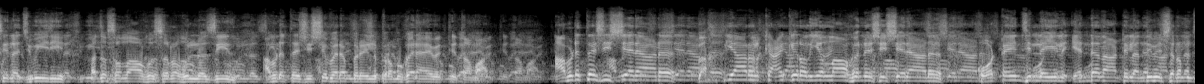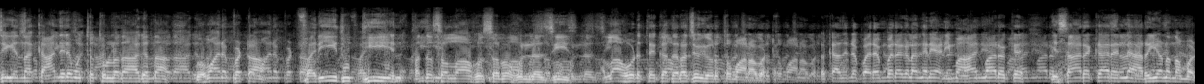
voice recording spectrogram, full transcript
നസീർ അജ്മീരി അസീദ് അവിടുത്തെ ശിഷ്യ പരമ്പരയിൽ പ്രമുഖനായ വ്യക്തിത്വമാണ്. അവിടുത്തെ ശിഷ്യനാണ് റളിയല്ലാഹുവിന്റെ ശിഷ്യനാണ്. കോട്ടയം ജില്ലയിൽ എന്റെ നാട്ടിൽ അന്തിവിശ്രമം ചെയ്യുന്ന കാഞ്ഞിരമുറ്റത്തുള്ളതാകുന്ന ബഹുമാനപ്പെട്ട ഫരീദുദ്ദീൻ അസീസ്. അള്ളാഹു അടുത്തേക്ക് ദറജ ഉയർത്തുമാറാവട്ടെ. ഒക്കെ അതിന്റെ പരമ്പരകൾ അങ്ങനെയാണ്. ഈ മഹാന്മാരൊക്കെ നിസാരക്കാരെല്ലാം? അറിയണം നമ്മൾ.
